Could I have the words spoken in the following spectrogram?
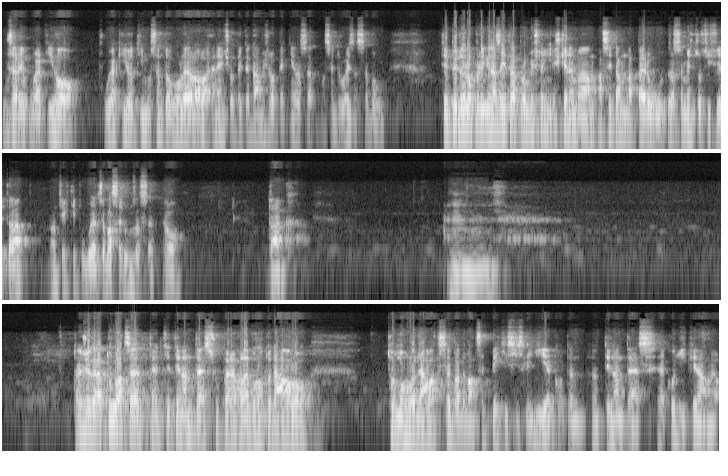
Už nevím, u jakého, u jakého týmu jsem to volil, ale NHL tiket tam vyšlo pěkně, zase, vlastně druhý za sebou. Typy do Ligy na zítra promyšlení ještě nemám. Asi tam na Peru zase mistrovství světa, na těch typů bude třeba sedm zase. Jo. Tak. Hmm. Takže gratulace, ty, ty Nanté, super, hele, ono to dávalo, to mohlo dávat třeba 25 tisíc lidí, jako ten, ty Nantes, jako díky nám, jo.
